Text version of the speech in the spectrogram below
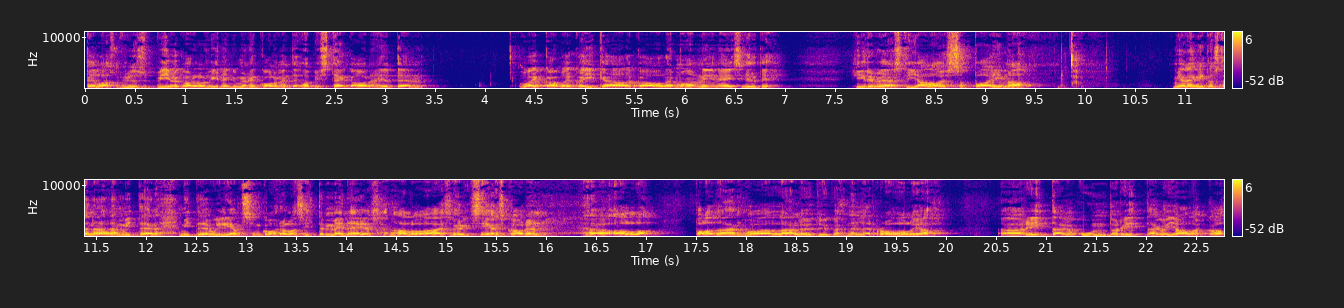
pelasi myös viime kaudella 53 tehopisteen kauden, joten vaikka, vaikka ikä alkaa olemaan, niin ei silti hirveästi jaloissa painaa. Mielenkiintoista nähdä, miten, miten Williamsin kohdalla sitten menee, jos hän haluaa esimerkiksi ensi kauden alla palata NHL, löytyykö hänelle roolia, riittääkö kunto, riittääkö jalka.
